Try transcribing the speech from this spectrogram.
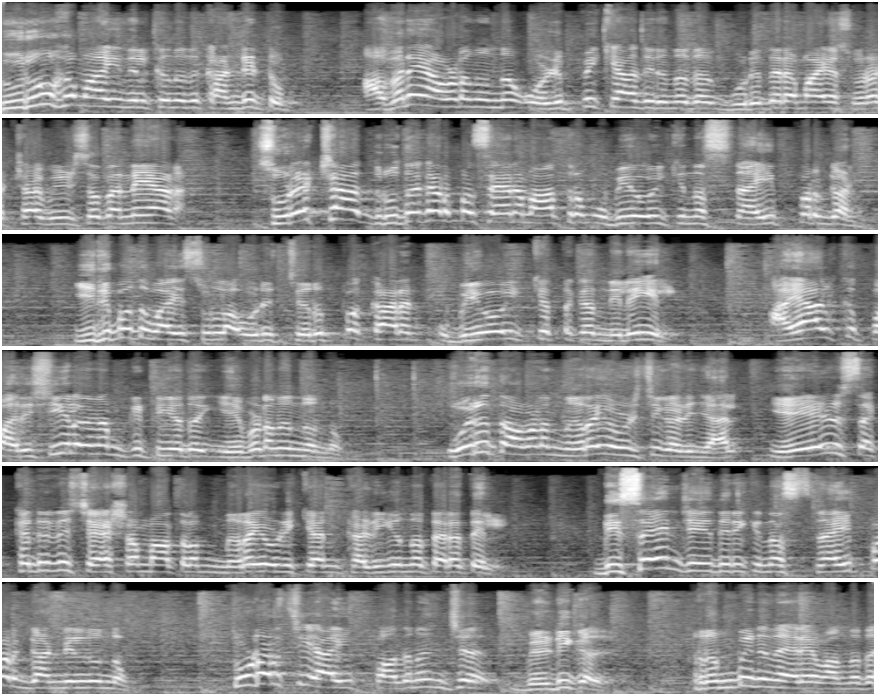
ദുരൂഹമായി നിൽക്കുന്നത് കണ്ടിട്ടും അവനെ അവിടെ നിന്ന് ഒഴിപ്പിക്കാതിരുന്നത് ഗുരുതരമായ സുരക്ഷാ വീഴ്ച തന്നെയാണ്. സുരക്ഷാ ദ്രുതകർമ്മ സേന മാത്രം ഉപയോഗിക്കുന്ന സ്നൈപ്പർ ഗൺ ഇരുപത് വയസ്സുള്ള ഒരു ചെറുപ്പക്കാരൻ ഉപയോഗിക്കത്തക്ക നിലയിൽ അയാൾക്ക് പരിശീലനം കിട്ടിയത് എവിടെ നിന്നെന്നും ഒരു തവണ നിറയൊഴിച്ചു കഴിഞ്ഞാൽ ഏഴ് സെക്കൻഡിന് ശേഷം മാത്രം നിറയൊഴിക്കാൻ കഴിയുന്ന തരത്തിൽ ഡിസൈൻ ചെയ്തിരിക്കുന്ന സ്നൈപ്പർ ഗണ്ണിൽ നിന്നും തുടർച്ചയായി പതിനഞ്ച് വെടികൾ ട്രംപിന് നേരെ വന്നത്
